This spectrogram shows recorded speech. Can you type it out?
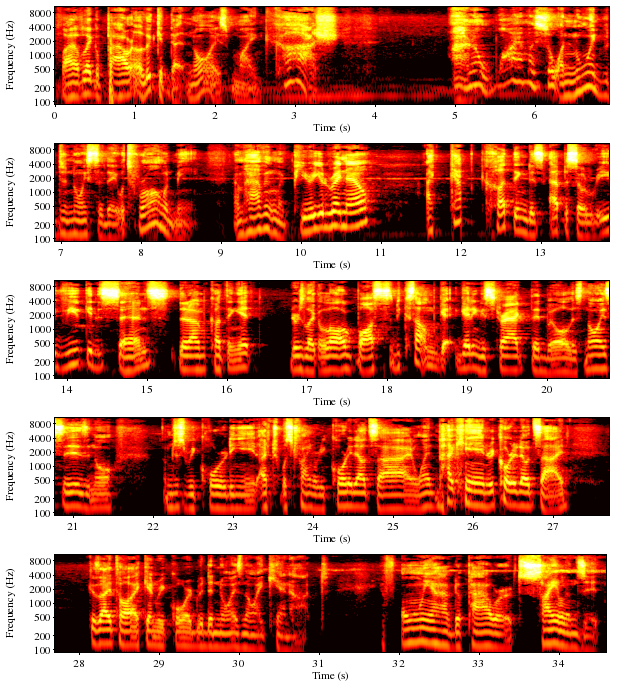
If I have like a power, look at that noise. My gosh. I don't know why am I so annoyed with the noise today. What's wrong with me? I'm having my period right now. I kept cutting this episode. If you can sense that I'm cutting it, there's like a long pauses because I'm get, getting distracted by all these noises and all. I'm just recording it. I was trying to record it outside, went back in, recorded outside because I thought I can record with the noise. No, I cannot. If only I have the power to silence it.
